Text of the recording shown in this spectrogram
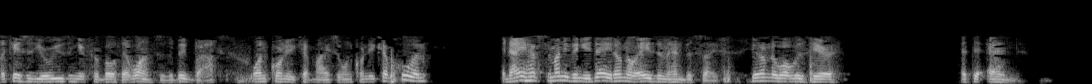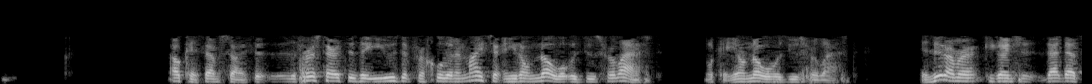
the case is you were using it for both at once. There's a big box. One corner you kept meiser, one corner you kept chulin. And now you have some money in your day, you don't know Azim and beside. You don't know what was here at the end. Okay, so I'm sorry. So the first teretz is that you used it for chulin and meiser, and you don't know what was used for last. Okay, you don't know what was used for last. Is it Amr that that's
